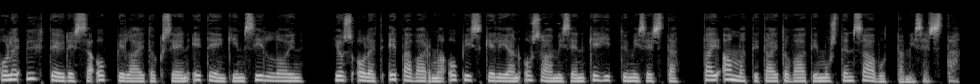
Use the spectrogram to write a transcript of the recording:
Ole yhteydessä oppilaitokseen etenkin silloin, jos olet epävarma opiskelijan osaamisen kehittymisestä tai ammattitaitovaatimusten saavuttamisesta.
